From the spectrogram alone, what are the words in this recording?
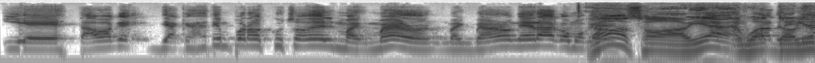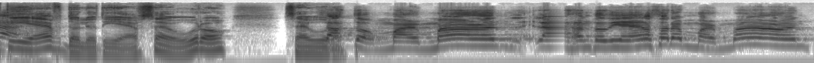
y estaba que, ya que hace tiempo no escucho de él, Mike Maron. Mike Maron era como que. No, todavía, what-. WTF, WTF, seguro, seguro. Exacto, Mark Maron, la santa trinidad de nosotros es Mark Maron,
